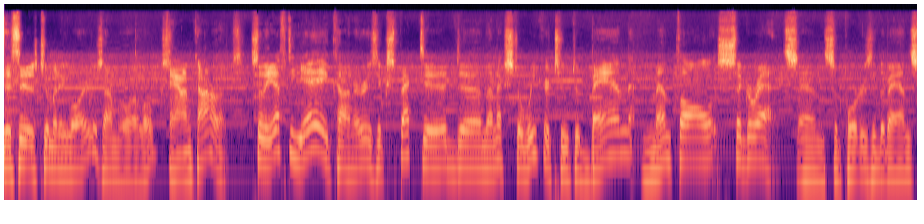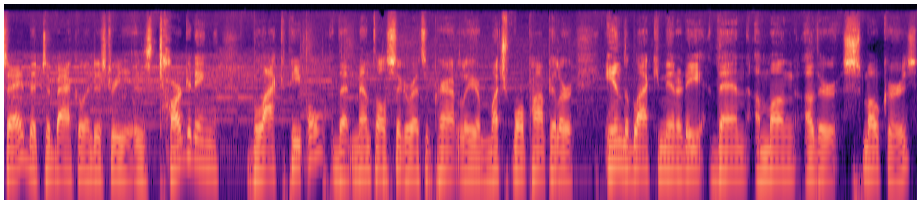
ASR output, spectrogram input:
This is Too Many Lawyers. I'm Royal Oakes. And I'm Connor Oakes. So the FDA, Connor, is expected uh, in the next week or two to ban menthol cigarettes. And supporters of the ban say the tobacco industry is targeting black people, that menthol cigarettes apparently are much more popular in the black community than among other smokers.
